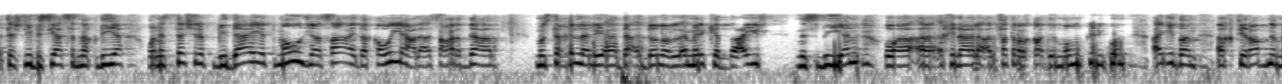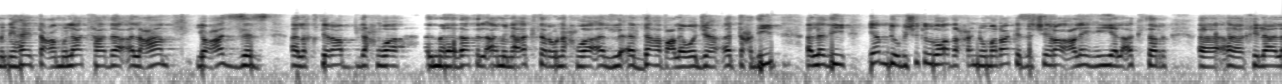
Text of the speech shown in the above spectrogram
تجديد السياسة النقدية ونستشرف بداية موجة صاعدة قوية على أسعار الذهب مستغلة لأداء الدولار الأمريكي الضعيف نسبيا وخلال الفترة القادمة ممكن يكون أيضا اقترابنا من نهاية تعاملات هذا العام يعزز الاقتراب نحو الملاذات الآمنة أكثر ونحو الذهب على وجه التحديد. الذي يبدو بشكل واضح أنه مراكز الشراء عليه هي الأكثر آه، آه، خلال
